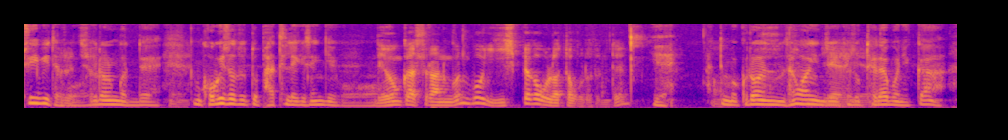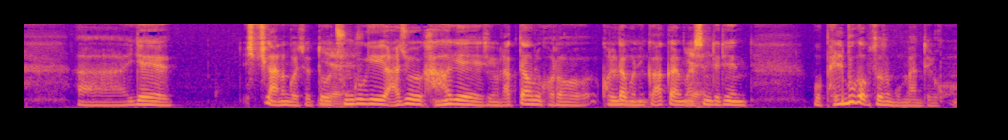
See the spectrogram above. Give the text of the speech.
투입이 되고 그렇죠. 이러는 건데 예. 그럼 거기서도 또 바틀렉이 생기고 네온가스라는 건 뭐 20배가 올랐다고 그러던데. 예. 하여튼 뭐 그런 상황이 이제 예, 계속 예. 되다 보니까 아 이게 쉽지가 않은 거죠. 또 예. 중국이 아주 강하게 지금 락다운을 걸어 걸다 음. 보니까 아까 예. 말씀드린 뭐 밸브가 없어서 못 만들고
